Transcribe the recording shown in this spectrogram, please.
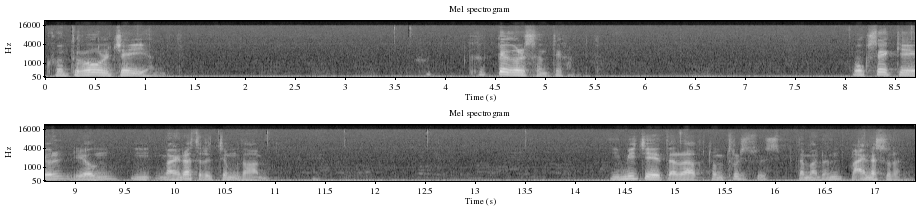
컨트롤 J 합니다. 흑백을 선택합니다. 녹색 계열 0, 2, 마이너스를 전부 다 합니다. 이미지에 따라 좀 틀릴 수 있습니다만은 마이너스로 합니다.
